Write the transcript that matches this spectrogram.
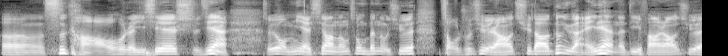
呃思考或者一些实践，所以我们也希望能从本土区走出去，然后去到更远一点的地方，然后去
